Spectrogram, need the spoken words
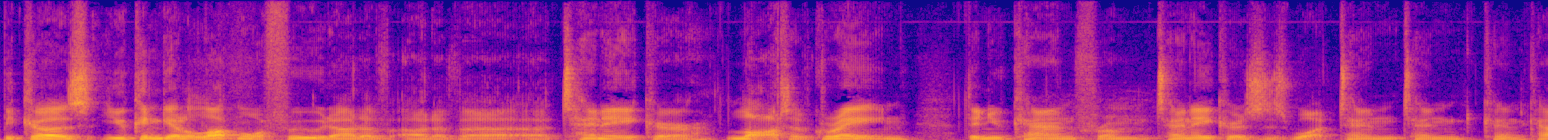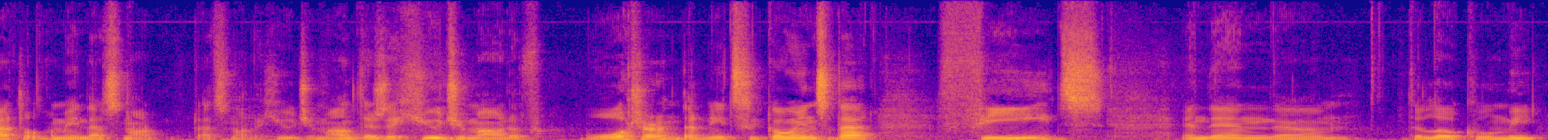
because you can get a lot more food out of out of a, a 10 acre lot of grain than you can from 10 acres is what 10 10 10 cattle. I mean that's not that's not a huge amount. There's a huge amount of water that needs to go into that, feeds, and then um, the local meat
